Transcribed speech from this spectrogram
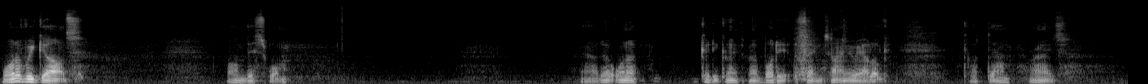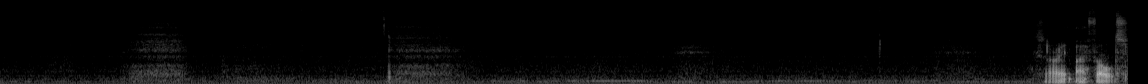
what have we got on this one? Now, I don't want to get it going through my body at the same time. Here we are, look. God damn, right. Sorry, my fault.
